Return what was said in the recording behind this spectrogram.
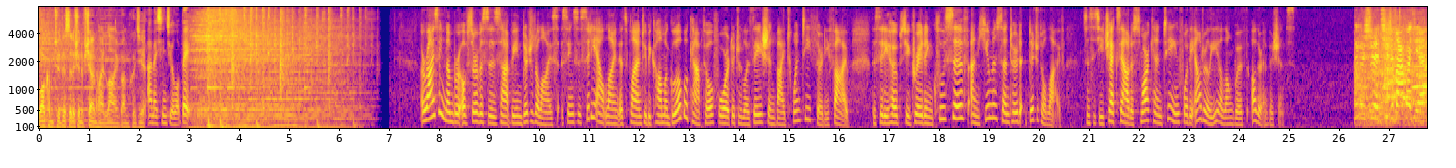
Welcome to this edition of Shanghai Live. I'm He Jian. I'm Xin Bei. A rising number of services have been digitalized since the city outlined its plan to become a global capital for digitalization by 2035. The city hopes to create an inclusive and human centered digital life. Sun Siqi checks out a smart canteen for the elderly along with other ambitions. 这个是七十八块钱，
